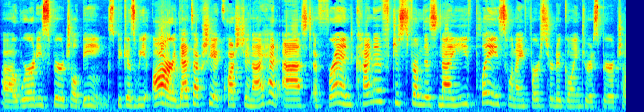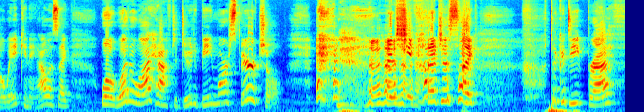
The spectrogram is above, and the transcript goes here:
uh, we're already spiritual beings because we are. That's actually a question I had asked a friend, kind of just from this naive place when I first started going through a spiritual awakening. I was like, "Well, what do I have to do to be more spiritual?" and she kind of just like took a deep breath,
